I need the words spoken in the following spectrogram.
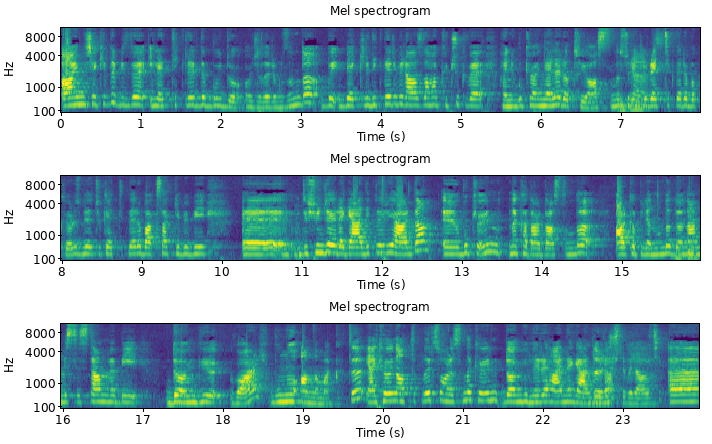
aynı şekilde bize ilettikleri de buydu hocalarımızın da. Be- Bekledikleri biraz daha küçük ve hani bu köy neler atıyor aslında sürekli Evet. ürettiklere bakıyoruz bir de tükettiklere baksak gibi bir e, düşünceyle geldikleri yerden e, bu köyün ne kadar da aslında arka planında dönen bir sistem ve bir döngü var. Bunu anlamaktı. Yani köyün attıkları sonrasında köyün döngüleri haline geldi biraz. Dönüştü birazcık. Ee,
